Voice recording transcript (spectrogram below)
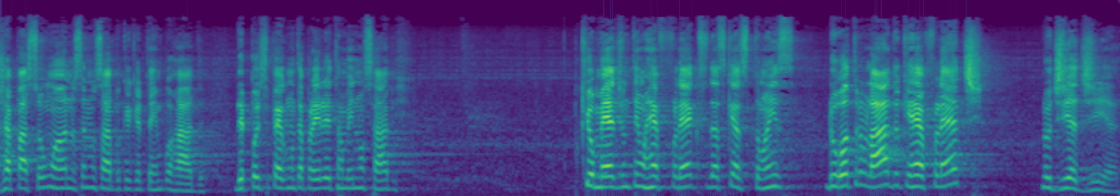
já passou um ano, você não sabe o que, que ele está emburrado. Depois você pergunta para ele, ele também não sabe. Porque o médium tem um reflexo das questões do outro lado que reflete no dia a dia.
